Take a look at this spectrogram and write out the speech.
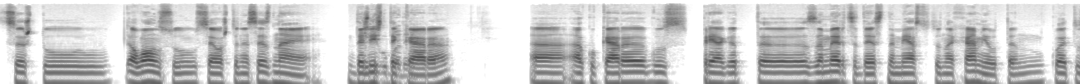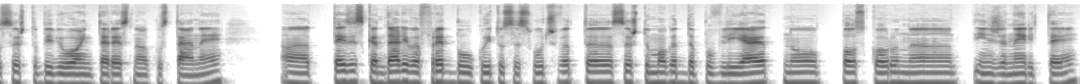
също Алонсо все още не се знае дали ще, ще кара а, ако кара го спрягат а, за Мерцедес на мястото на Хамилтън, което също би било интересно ако стане. А, тези скандали в Red Bull, които се случват, а, също могат да повлияят, но по-скоро на инженерите,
